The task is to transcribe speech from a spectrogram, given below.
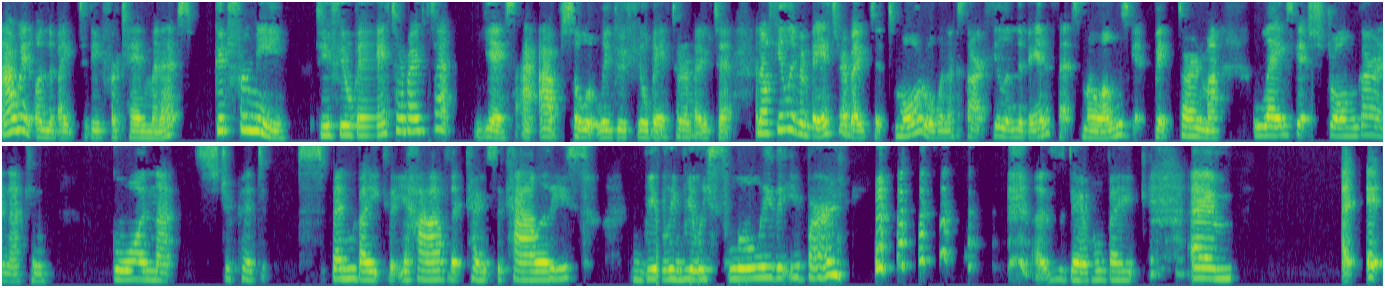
I went on the bike today for 10 minutes. Good for me. Do you feel better about it? Yes, I absolutely do feel better about it. And I'll feel even better about it tomorrow when I start feeling the benefits. My lungs get better and my legs get stronger, and I can go on that stupid spin bike that you have that counts the calories really, really slowly that you burn. That's the devil bike. Um, it,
